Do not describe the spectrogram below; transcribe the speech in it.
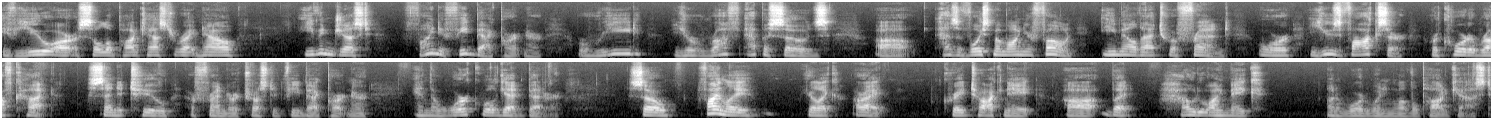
if you are a solo podcaster right now, even just find a feedback partner, read your rough episodes uh, as a voice memo on your phone, email that to a friend, or use Voxer, record a rough cut, send it to a friend or a trusted feedback partner, and the work will get better. So finally, you're like, all right, great talk, Nate, uh, but how do I make an award winning level podcast?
